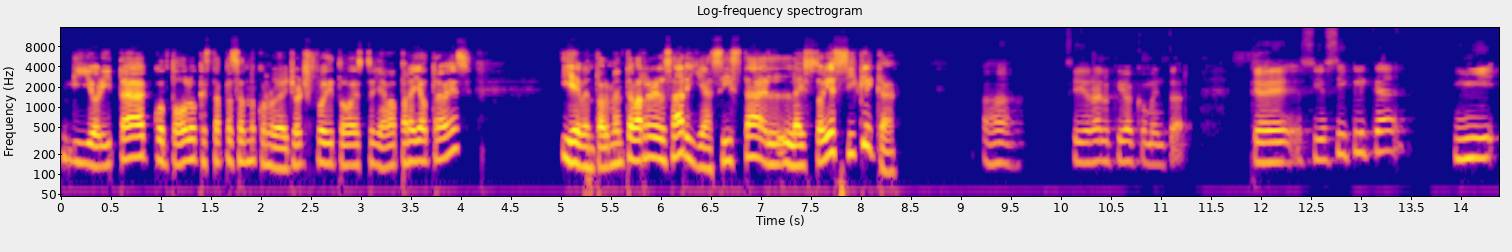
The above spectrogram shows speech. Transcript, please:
Y ahorita con todo lo que está pasando con lo de George Floyd y todo esto ya va para allá otra vez y eventualmente va a regresar y así está, la historia es cíclica. Ajá, sí, era lo que iba a comentar. Que sí es cíclica, y,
